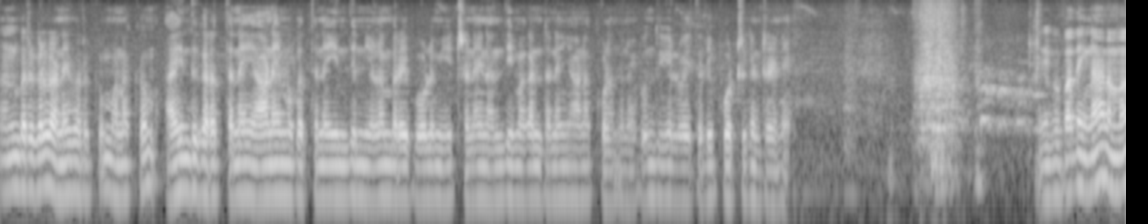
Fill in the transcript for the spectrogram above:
நண்பர்கள் அனைவருக்கும் வணக்கம். ஐந்து கரத்தனை யானை முகத்தனை இந்தின் இளம்பரை போலும் ஈற்றனை நந்தி மகந்தனை யான குழந்தனை குந்தியில் வைத்தடி போற்றுகின்றேனே. இப்போ பார்த்தீங்கன்னா நம்ம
